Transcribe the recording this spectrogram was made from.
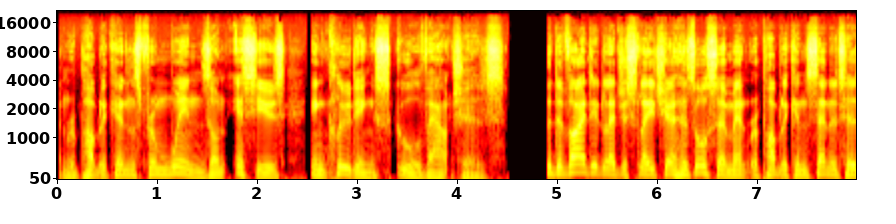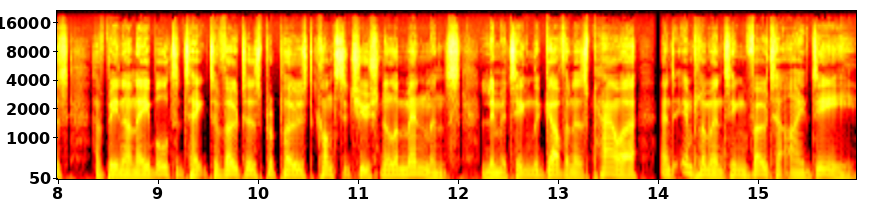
and Republicans from wins on issues including school vouchers. The divided legislature has also meant Republican senators have been unable to take to voters proposed constitutional amendments limiting the governor's power and implementing voter ID.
